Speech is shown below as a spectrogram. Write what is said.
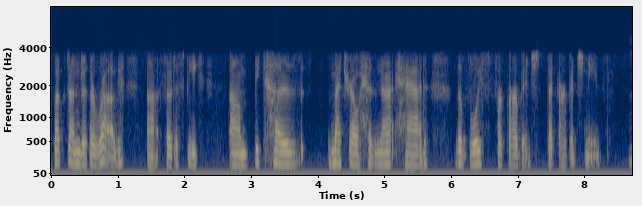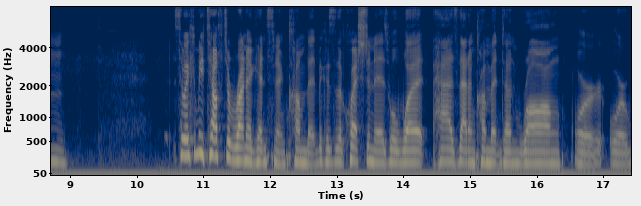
swept under the rug, uh, so to speak, um, because Metro has not had the voice for garbage that garbage needs. Mm so it can be tough to run against an incumbent because the question is, well, what has that incumbent done wrong, or or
